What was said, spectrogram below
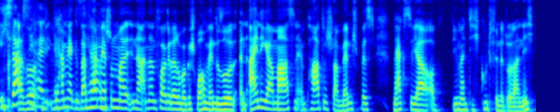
Ich sag's Also dir halt. wir wir haben ja gesagt, wir haben ja schon mal in einer anderen Folge darüber gesprochen, wenn du so ein einigermaßen empathischer Mensch bist, merkst du ja, ob jemand dich gut findet oder nicht.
